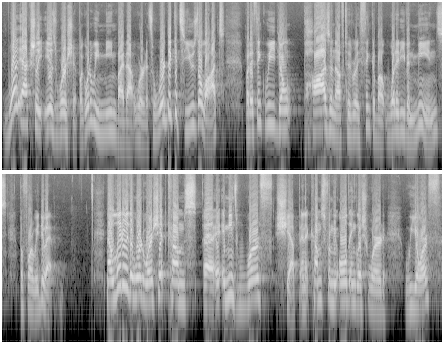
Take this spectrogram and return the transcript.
what actually is worship? Like, what do we mean by that word? It's a word that gets used a lot, but I think we don't pause enough to really think about what it even means before we do it. Now, literally, the word worship comes, uh, it, means worthship, and it comes from the Old English word weorth.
